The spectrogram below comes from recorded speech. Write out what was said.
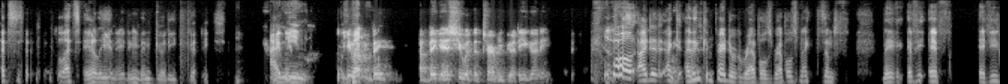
that's less alienating than goody goodies. I mean, You But- have a big a big issue with the term goody goody. well, I did. I, I think compared to rebels, rebels make them make if you- if if you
